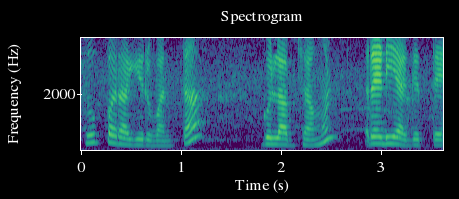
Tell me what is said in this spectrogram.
ಸೂಪರಾಗಿರುವಂಥ ಗುಲಾಬ್ ಜಾಮೂನ್ ರೆಡಿ ಆಗುತ್ತೆ.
